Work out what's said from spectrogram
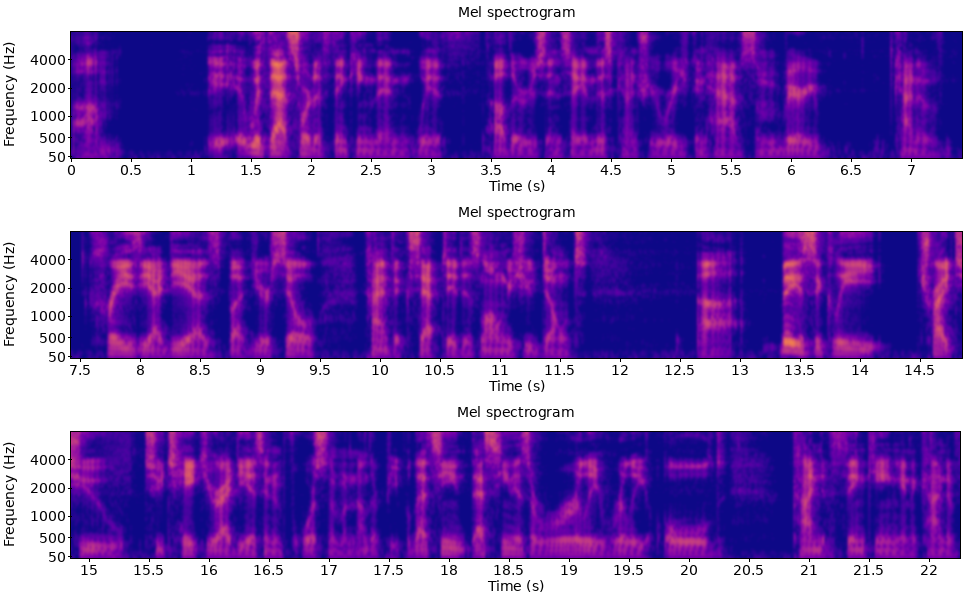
um, i- with that sort of thinking than with others, and say in this country where you can have some very kind of crazy ideas, but you're still kind of accepted as long as you don't uh, basically try to to take your ideas and enforce them on other people. That seen that seen as a really really old kind of thinking and a kind of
